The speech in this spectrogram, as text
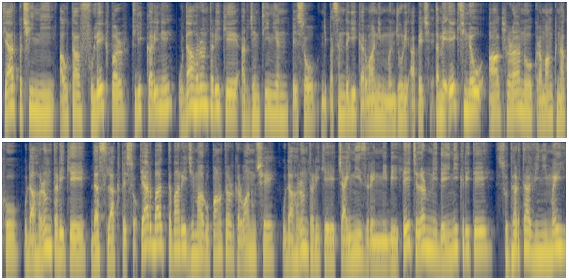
ત્યાર પછીની આવતા ફુલેક પર ક્લિક કરીને ઉદાહરણ તરીકે અર્જેન્ટિનિયન પેસો ની પસંદગી કરવાની મંજૂરી આપે છે. તમે એક થી નવ આંકડાનો ક્રમાંક નાખો. ઉદાહરણ તરીકે દસ લાખ પેસો. ત્યારબાદ તમારે જેમાં રૂપાંતર કરવાનું છે, ઉદાહરણ તરીકે ચાઇનીઝ રેનમીબી તે ચલણની દૈનિક રીતે સુધરતા વિનિમય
